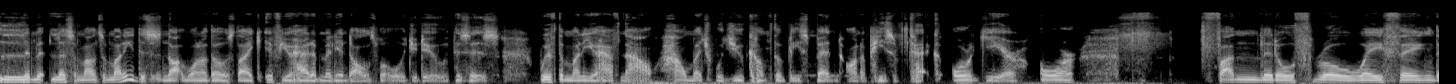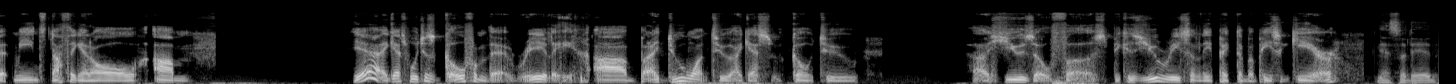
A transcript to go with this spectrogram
limitless amounts of money. This is not one of those like if you had a million dollars, what would you do? This is with the money you have now, how much would you comfortably spend on a piece of tech or gear or fun little throwaway thing that means nothing at all? Um, yeah, I guess we'll just go from there, really. Uh, but I do want to, I guess, go to uh, Huzo first because you recently picked up a piece of gear. Yes, I did.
